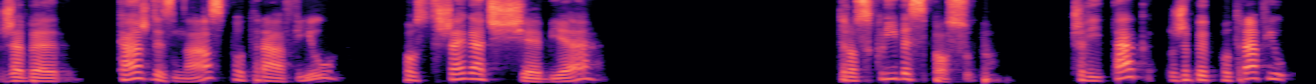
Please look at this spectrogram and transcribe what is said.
żeby każdy z nas potrafił postrzegać siebie w troskliwy sposób. Czyli tak, żeby potrafił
